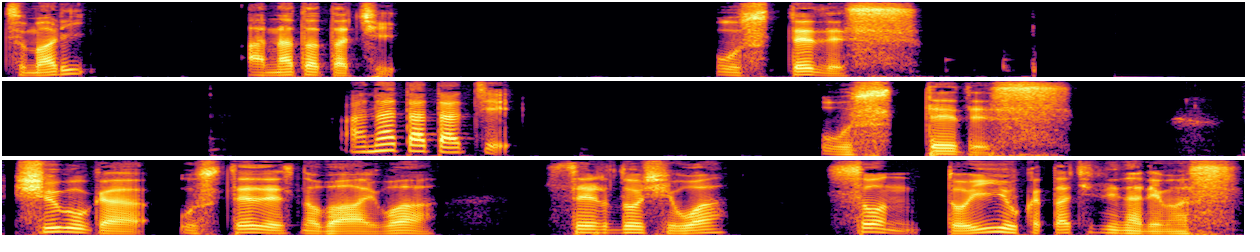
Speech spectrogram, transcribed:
つまり、あなたたち。ustedes。あなたたち ustedes。主語が ustedes の場合は、ser 動詞は son という形になります。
